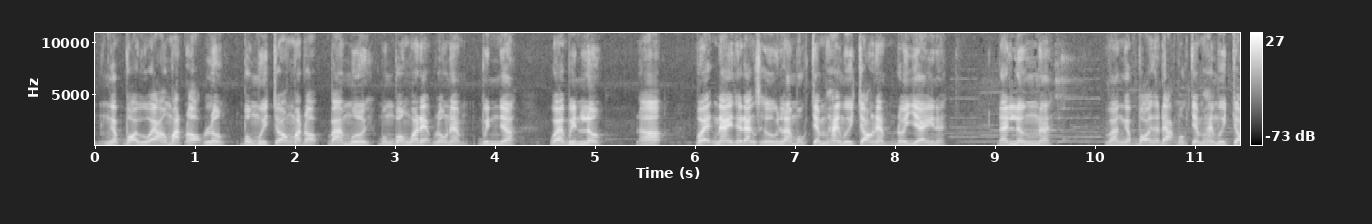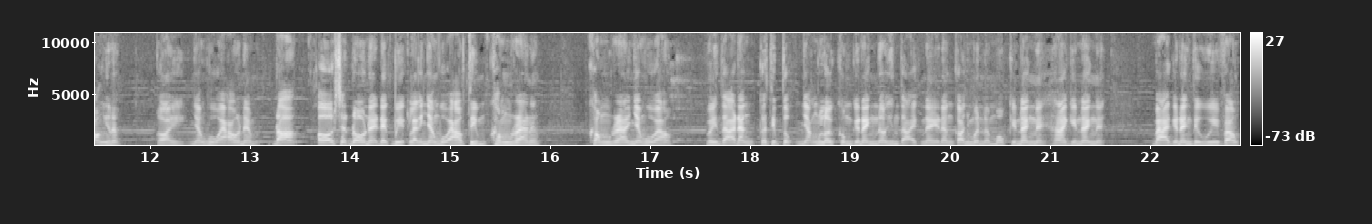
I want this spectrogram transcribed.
ngập bội vụ áo mắt ộp luôn. 40 chón mắt ộp 30 44 quá đẹp luôn nè, pin chưa? Quá pin luôn. Đó, với này thì đang sở hữu là 120 chón nè, đôi giày này đai lưng này và ngập bội thì đạt 120 chón nha nè. Rồi, nhẫn vụ áo anh em đó, ở set đồ này đặc biệt là cái nhẫn vụ áo tìm không ra nè. Không ra nhẫn vụ áo Vâng, và hiện tại đang có tiếp tục nhẫn lôi khung kỹ năng nữa. Hiện tại này đang có cho mình là một kỹ năng này hai kỹ năng này ba kỹ năng từ quy phong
